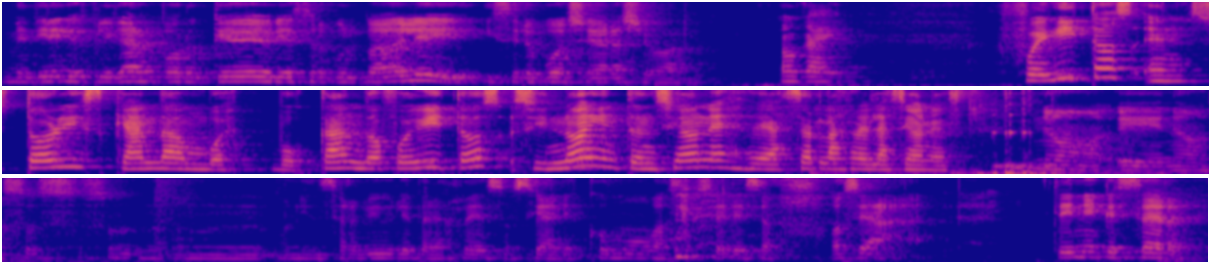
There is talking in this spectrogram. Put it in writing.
me tiene que explicar por qué debería ser culpable y, y se lo puedo llegar a llevar. Ok. Fueguitos en stories que andan bus- buscando fueguitos si no hay intenciones de hacer las relaciones. No, eh, no, sos, sos un, un- un inservible para las redes sociales. ¿Cómo vas a hacer eso? O sea, tiene que ser,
